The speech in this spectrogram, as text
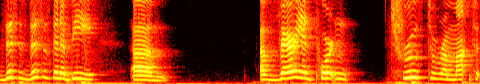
this is this is going to be um, a very important truth to remind to,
